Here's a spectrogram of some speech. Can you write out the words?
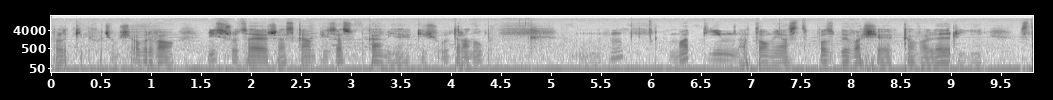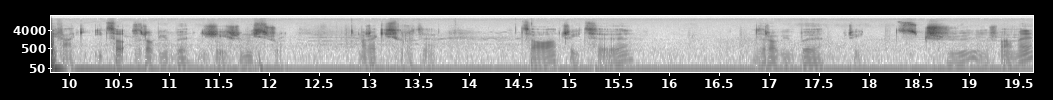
po lekkim piechociu mu się obrywało. Mistrzu cały czas kampi za słupkami jak jakiś ultranoob. Mhm. Matim natomiast pozbywa się kawalerii Stefanki. I co zrobiłby dzisiejszy mistrzu? Może jakieś skróty? Co, czyli cy? Zrobiłby, czyli trzy już mamy.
